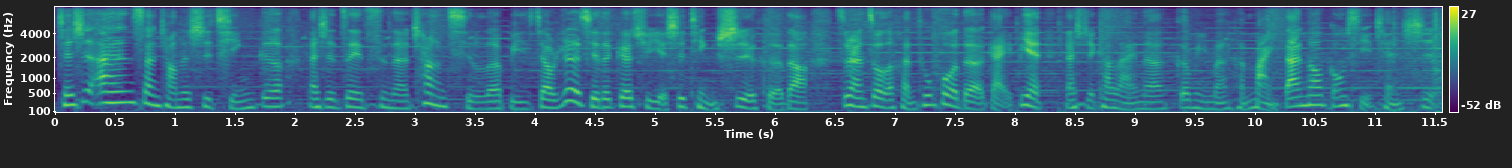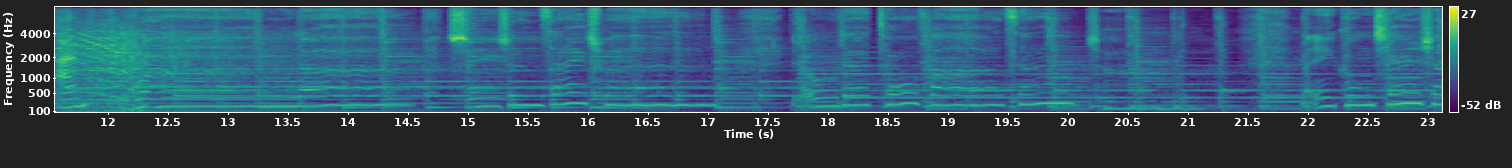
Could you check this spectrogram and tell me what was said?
陈世安擅长的是情歌，但是这次呢，唱起了比较热血的歌曲，也是挺适合的。虽然做了很突破的改变，但是看来呢，歌迷们很买单哦。恭喜陈世安。忘了时针在线上，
